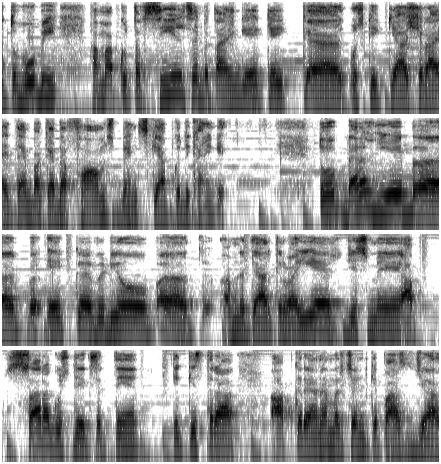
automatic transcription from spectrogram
تو وہ بھی ہم آپ کو تفصیل سے بتائیں گے کہ اس کی کیا شرائط ہیں، باقاعدہ فارمز بینکس کے آپ کو دکھائیں گے۔ تو بہرحال یہ ایک ویڈیو ہم نے تیار کروائی ہے، جس میں آپ سارا کچھ دیکھ سکتے ہیں کہ کس طرح آپ کریانہ مرچنٹ کے پاس جا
